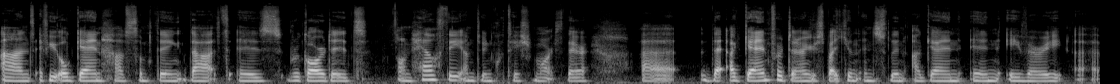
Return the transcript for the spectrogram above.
And if you again have something that is regarded unhealthy, I'm doing quotation marks there. Uh, that again for dinner you're spiking insulin again in a very uh,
